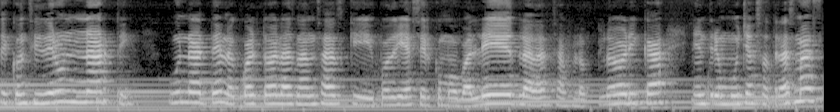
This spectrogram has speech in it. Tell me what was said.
se considera un arte un arte en la cual todas las danzas que podría ser como ballet, la danza folclórica, entre muchas otras más.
